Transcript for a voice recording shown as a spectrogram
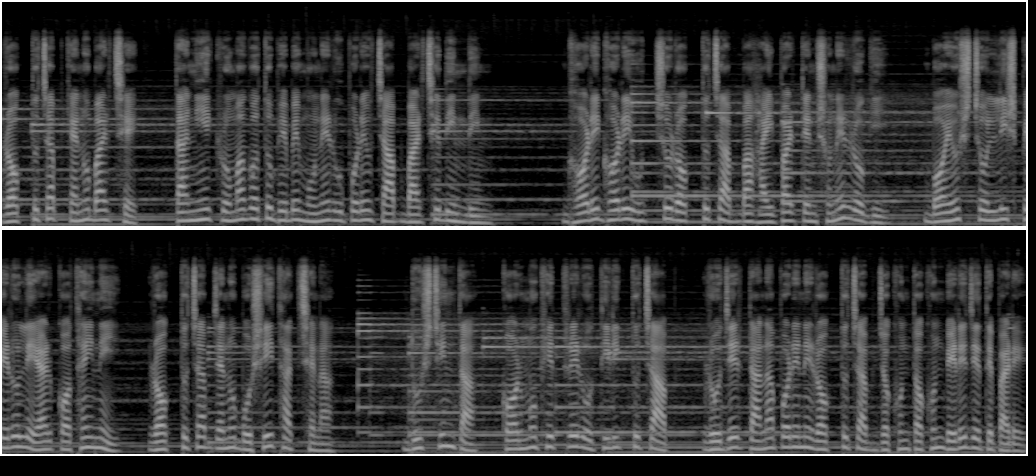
রক্তচাপ কেন বাড়ছে, তা নিয়ে ক্রমাগত ভেবে মনের উপরেও চাপ বাড়ছে দিন দিন। ঘরে ঘরে উচ্চ রক্তচাপ বা হাইপারটেনশনের রোগী। বয়স চল্লিশ পেরোলে আর কথাই নেই। রক্তচাপ যেন বসেই থাকছে না। দুশ্চিন্তা, কর্মক্ষেত্রের অতিরিক্ত চাপ, রোজের টানাপড়েনে রক্তচাপ যখন তখন বেড়ে যেতে পারে।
